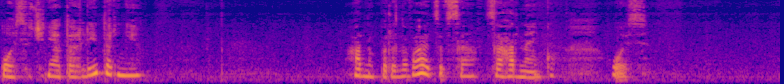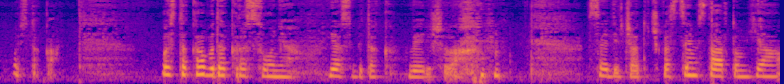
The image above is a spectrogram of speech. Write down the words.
Ось оченята глітерні. Гарно переливається все, все гарненько. Ось. Ось така. Ось така буде красуня. Я собі так вирішила. Все, дівчаточка, з цим стартом я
